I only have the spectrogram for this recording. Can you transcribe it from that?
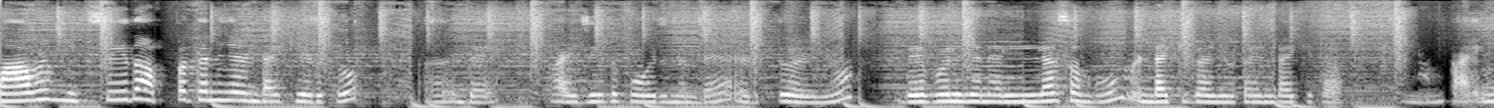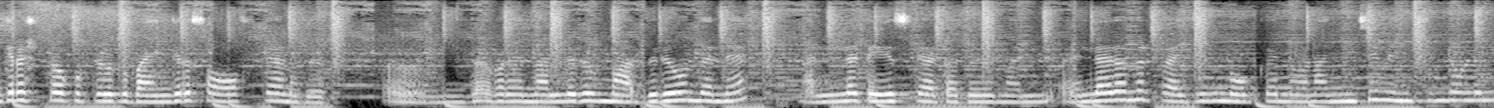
മാവ് മിക്സ് ചെയ്ത് അപ്പം തന്നെ ഞാൻ ഉണ്ടാക്കിയെടുത്തു. ഇതേ ഫ്രൈ ചെയ്ത് പോയിരുന്നുണ്ട് എടുത്തു കഴിഞ്ഞു. ഇതേപോലെ ഞാൻ എല്ലാ സംഭവവും ഉണ്ടാക്കി കഴിഞ്ഞു കേട്ടോ ഉണ്ടാക്കിയിട്ട് ഭയങ്കര ഇഷ്ടമാണ് കുട്ടികൾക്ക്. ഭയങ്കര സോഫ്റ്റാണിത് എന്താ പറയുക നല്ലൊരു മധുരവും തന്നെ. നല്ല ടേസ്റ്റ് ആട്ടോ അത്. എല്ലാവരും ഒന്ന് ട്രൈ ചെയ്ത് നോക്കുക തന്നെ വേണം അഞ്ച് മിനിറ്റിന്റെ ഉള്ളിൽ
